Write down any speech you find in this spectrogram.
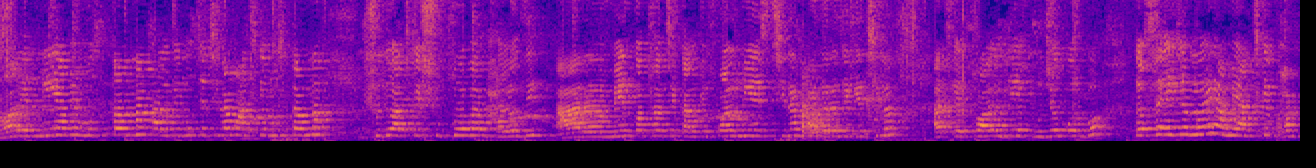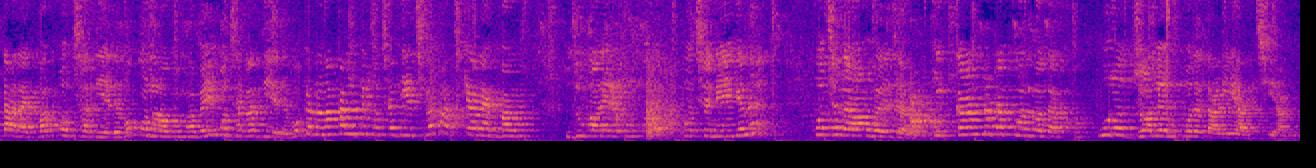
ঘর এমনি শুধু আজকে শুক্রবার ভালো দিন আর মেন কথা হচ্ছে কালকে ফল নিয়ে এসেছিলাম, বাজারে যে গেছিলাম, আজকে ফল দিয়ে পুজো করব। তো সেই জন্যই আমি আজকে ঘরটা আর একবার পোছা দিয়ে দেবো, কোনো রকম ভাবেই পোছাটা দিয়ে দেবো। কেননা কালকে পোছা দিয়েছিলাম, আজকে আর একবার দুবার এরকম করে পোছে নিয়ে গেলে পোছা দেওয়া হয়ে যাবে। কি কাণ্ডটা করল দেখো, পুরো জলের উপরে দাঁড়িয়ে আছি আমি।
